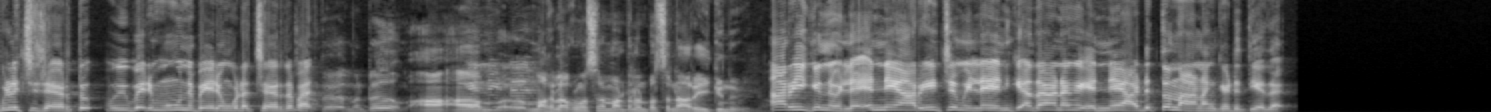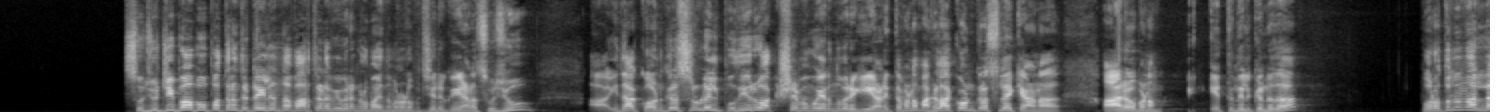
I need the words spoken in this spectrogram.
വിളിച്ചു ചേർത്തു. ഇവർ മൂന്ന് പേരും കൂടെ ചേർത്ത് എന്നിട്ട് മഹിളാ മണ്ഡലം പ്രസിഡന്റ് അറിയിക്കുന്നുമില്ല. അറിയിക്കുന്നുമില്ല എന്നെ അറിയിച്ചുമില്ല എനിക്ക് അതാണ് എന്നെ അടുത്ത നാണം കെടുത്തിയത്. സുജു ടി ബാബു പത്തനംതിട്ടയിൽ നിന്ന വാർത്തയുടെ വിവരങ്ങളുമായി നമ്മളോടൊപ്പം ചേരുകയാണ്. സുജു ഇതാ കോൺഗ്രസിനുള്ളിൽ പുതിയൊരു ആക്ഷേപം ഉയർന്നു വരികയാണ്. ഇത്തവണ മഹിളാ കോൺഗ്രസിലേക്കാണ് ആരോപണം എത്തി നിൽക്കുന്നത്. പുറത്തുനിന്നല്ല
